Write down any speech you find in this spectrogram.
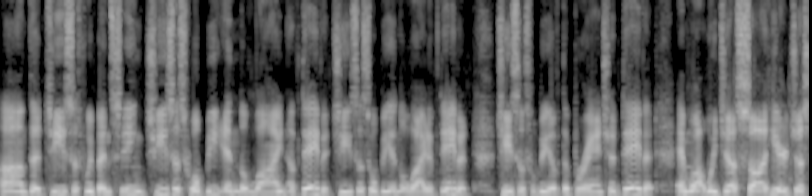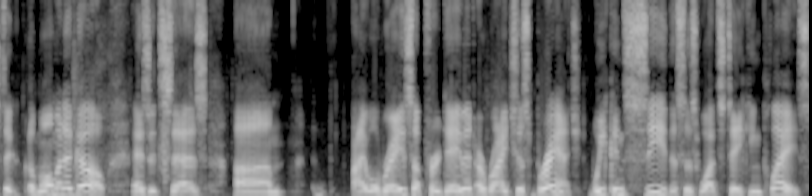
um, that Jesus, we've been seeing Jesus will be in the line of David. Jesus will be in the line of David. Jesus will be of the branch of David. And what we just saw here just a, a moment ago, as it says, um, I will raise up for David a righteous branch. We can see this is what's taking place.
